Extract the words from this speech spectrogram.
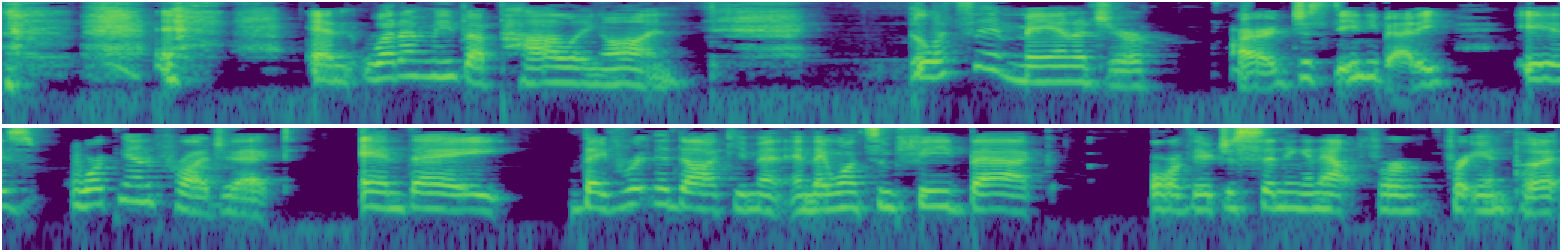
and what I mean by piling on, let's say a manager or just anybody is working on a project and they they've written a document and they want some feedback or they're just sending it out for for input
